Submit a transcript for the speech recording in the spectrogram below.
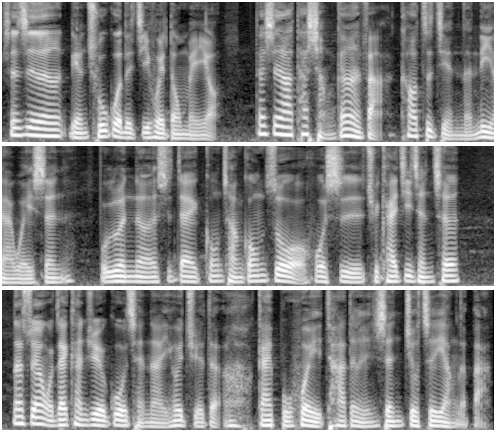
甚至呢连出国的机会都没有。但是啊，他想办法靠自己的能力来维生，不论呢是在工厂工作，或是去开计程车。那虽然我在看剧的过程呢、也会觉得啊，该不会他的人生就这样了吧？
